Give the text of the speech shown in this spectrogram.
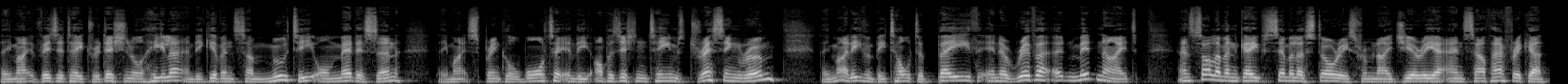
They might visit a traditional healer and be given some muti or medicine. They might sprinkle water in the opposition team's dressing room. They might even be told to bathe in a river at midnight. And Solomon gave similar stories from Nigeria and South Africa.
